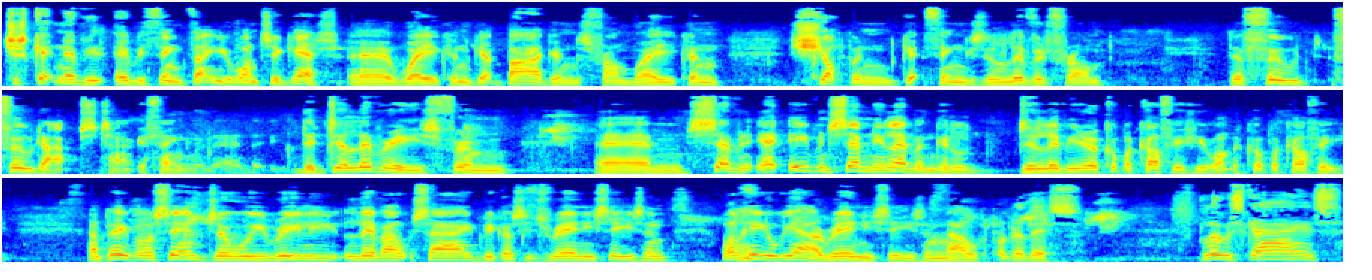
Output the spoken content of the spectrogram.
just getting every everything that you want to get uh, where you can get bargains from where you can shop and get things delivered from. The food food apps type of thing. The, deliveries from um, 70 even 7-Eleven can deliver you a cup of coffee if you want a cup of coffee. And people are saying do we really live outside because it's rainy season? Well here we are rainy season now. Look at this. Blue skies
